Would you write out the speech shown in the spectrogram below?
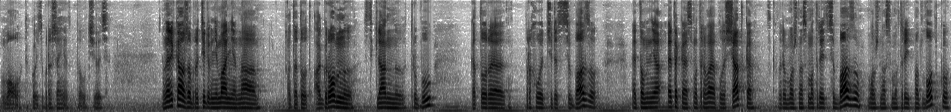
Вау, какое изображение тут получилось. Вы наверняка уже обратили внимание на вот эту вот огромную стеклянную трубу, которая проходит через всю базу. Это у меня этакая смотровая площадка, с которой можно осмотреть всю базу, можно осмотреть подлодку.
